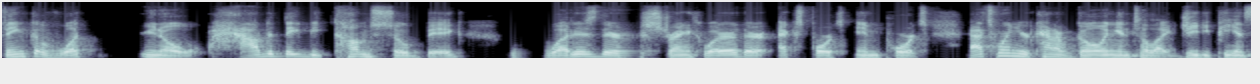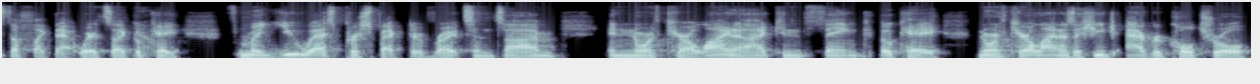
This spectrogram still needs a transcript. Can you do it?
think of what, you know, how did they become so big? What is their strength? What are their exports, imports? That's when you're kind of going into like GDP and stuff like that, where it's like, Yeah. okay, from a US perspective, right? Since I'm in North Carolina, I can think, okay, North Carolina is a huge agricultural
